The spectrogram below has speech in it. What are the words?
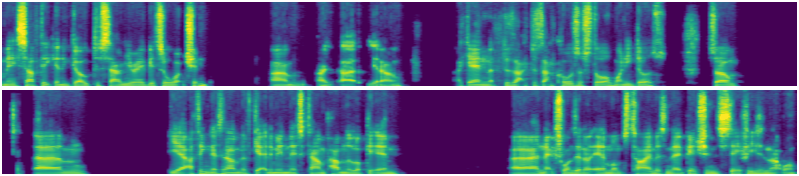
I mean, is Southgate going to go to Saudi Arabia to watch him? Um, I, I, you know, again, does that does that cause a storm when he does? So, um, yeah, I think there's an element of getting him in this camp, having a look at him. Uh, next one's in a, in a month's time, isn't it? Be interesting to see if he's in that one.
